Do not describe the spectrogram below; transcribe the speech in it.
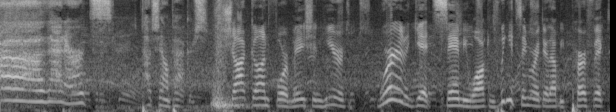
Ah, that hurts. Touchdown Packers. Shotgun formation here. We're going to get Sammy Watkins. If we can get Sammy right there, that would be perfect.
